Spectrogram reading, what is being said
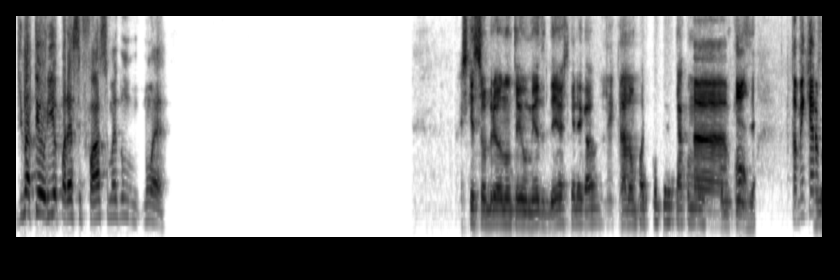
que na teoria parece fácil, mas não, não é. Acho que sobre eu não tenho medo de, acho que é legal. legal. Cada um pode completar como, uh, como bom, quiser. Também quero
